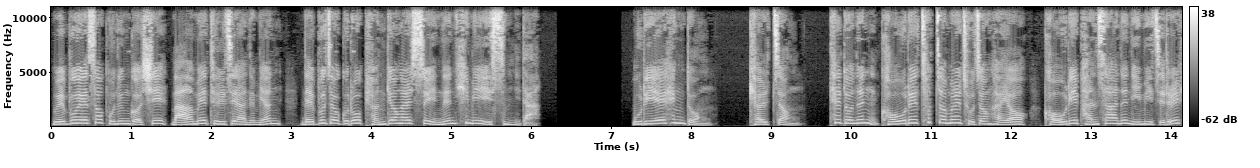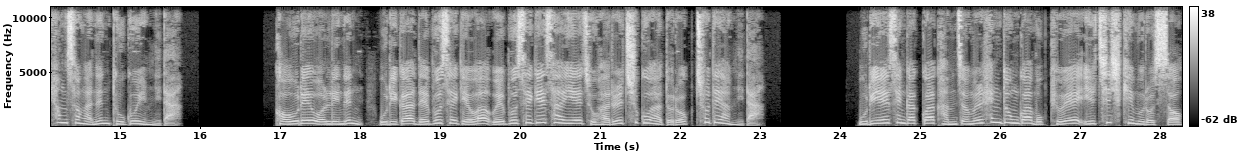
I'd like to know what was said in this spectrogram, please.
외부에서 보는 것이 마음에 들지 않으면 내부적으로 변경할 수 있는 힘이 있습니다. 우리의 행동, 결정, 태도는 거울의 초점을 조정하여 거울이 반사하는 이미지를 형성하는 도구입니다. 거울의 원리는 우리가 내부 세계와 외부 세계 사이의 조화를 추구하도록 초대합니다. 우리의 생각과 감정을 행동과 목표에 일치시킴으로써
